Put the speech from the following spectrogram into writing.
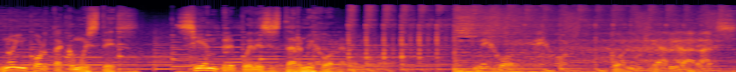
No importa cómo estés, siempre puedes estar mejor. Mejor, mejor. Con Vargas.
